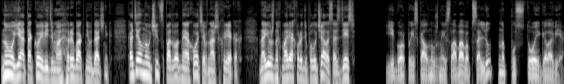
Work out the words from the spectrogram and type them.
«Ну, я такой, видимо, рыбак-неудачник. Хотел научиться подводной охоте в наших реках. На южных морях вроде получалось, а здесь...» Егор поискал нужные слова в абсолютно пустой голове.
